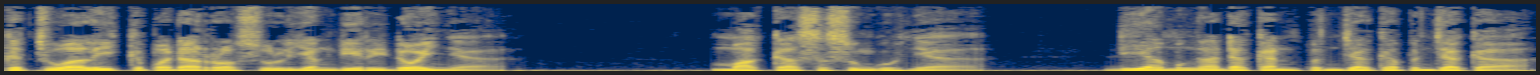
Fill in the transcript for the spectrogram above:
kecuali kepada Rasul yang diridoinya. Maka sesungguhnya dia mengadakan penjaga-penjaga,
